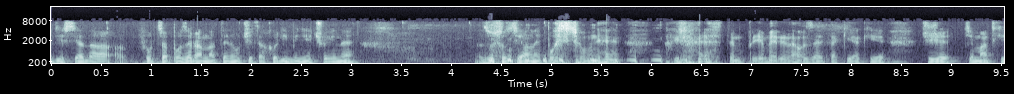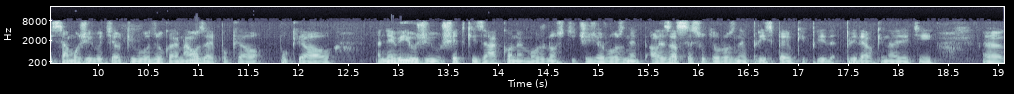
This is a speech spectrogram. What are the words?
90 a furt sa pozerám na ten účet a chodí mi niečo iné zo sociálnej poisťovne. Takže ten priemer je naozaj taký, aký je. Čiže tie matky samoživoteľky v úvodzovkách naozaj, pokiaľ, pokiaľ nevyužijú všetky zákonné možnosti, čiže rôzne, ale zase sú to rôzne príspevky, pridávky na deti, E,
